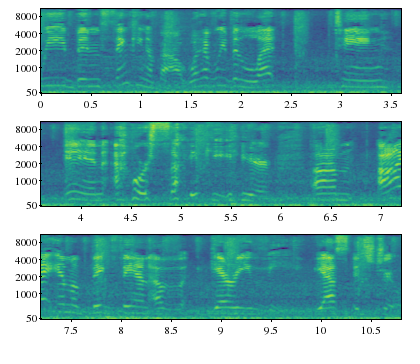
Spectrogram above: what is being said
we been thinking about? What have we been letting in our psyche here? Um, I am a big fan of Gary Vee. Yes, it's true.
